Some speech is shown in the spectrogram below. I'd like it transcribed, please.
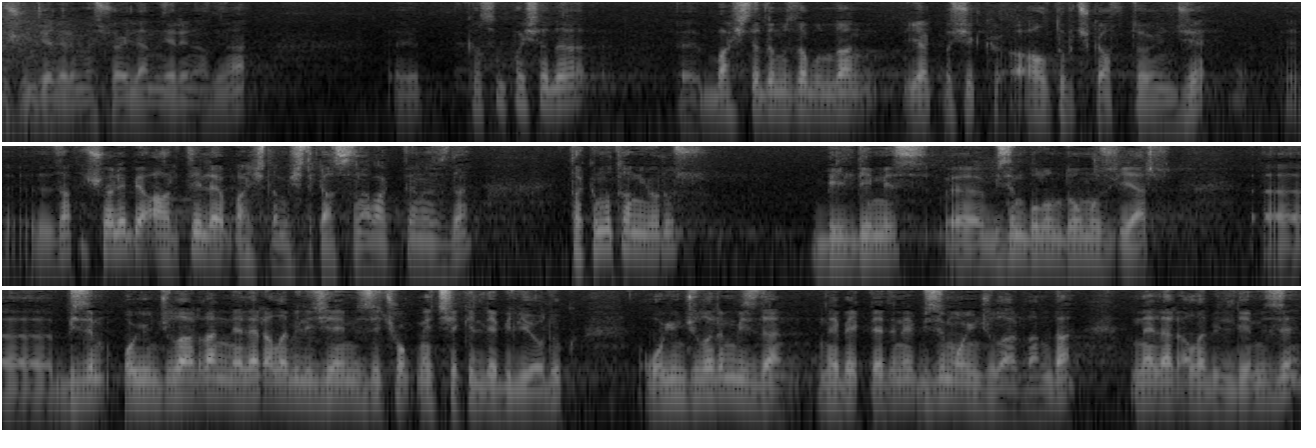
düşüncelerin ve söylemlerin adına. E, Kasımpaşa'da e, başladığımızda bundan yaklaşık 6,5 hafta önce e, zaten şöyle bir artıyla başlamıştık aslına baktığınızda. Takımı tanıyoruz. Bildiğimiz, e, bizim bulunduğumuz yer, e, bizim oyunculardan neler alabileceğimizi çok net şekilde biliyorduk. Oyuncuların bizden ne beklediğini, bizim oyunculardan da neler alabildiğimizi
